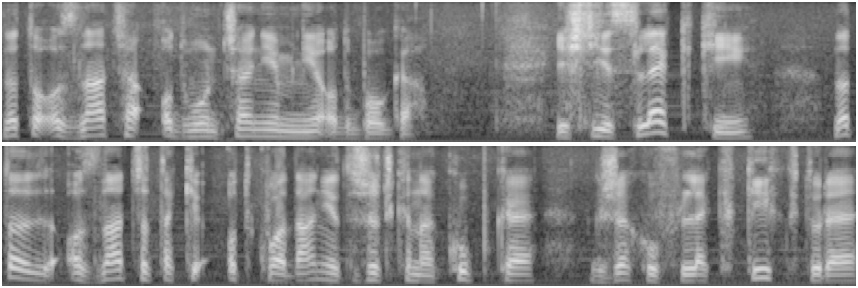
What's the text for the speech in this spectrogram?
no to oznacza odłączenie mnie od Boga. Jeśli jest lekki, no to oznacza takie odkładanie troszeczkę na kubkę grzechów lekkich, które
